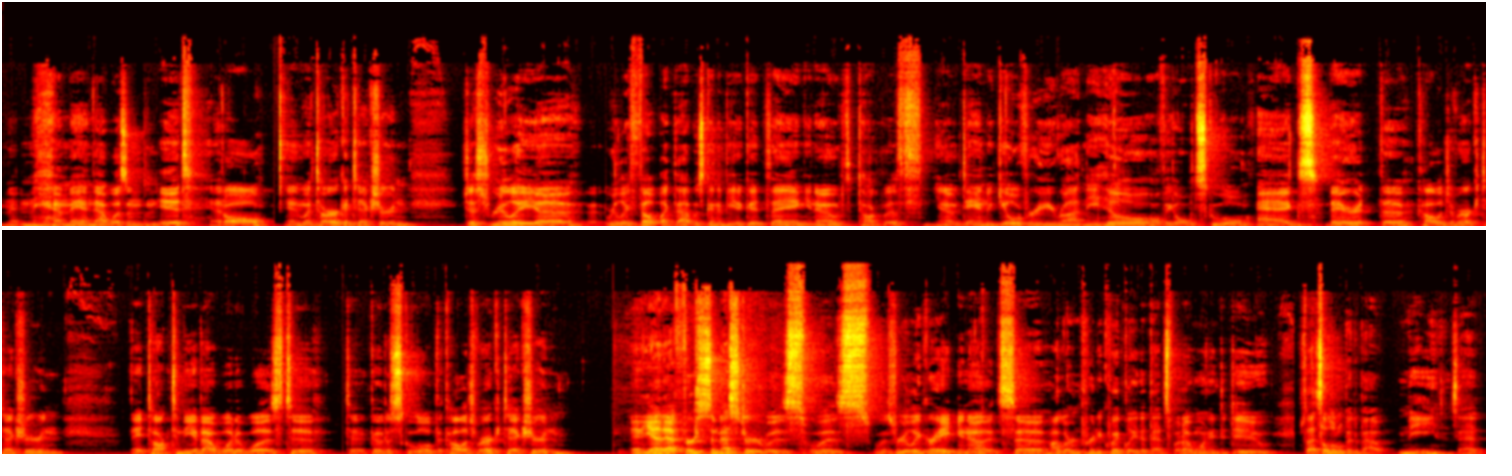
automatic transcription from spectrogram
man, man, that wasn't it at all. And went to architecture and just really uh, really felt like that was going to be a good thing, you know, to talk with, you know, Dan MacGilvray, Rodney Hill, all the old school ags there at the College of Architecture. And they talked to me about what it was to, to go to school at the College of Architecture. And, and yeah, that first semester was, was, was really great. You know, it's, uh, I learned pretty quickly that that's what I wanted to do. So that's a little bit about me. Is that,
